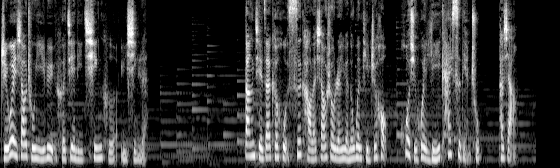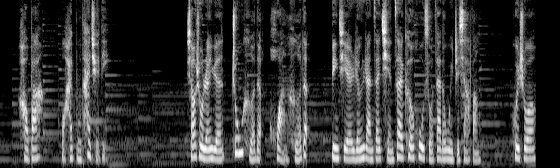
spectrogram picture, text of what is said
只为消除疑虑和建立亲和与信任。当潜在客户思考了销售人员的问题之后，或许会离开四点处。他想：“好吧，我还不太确定。”销售人员中和的、缓和的，并且仍然在潜在客户所在的位置下方，会说：“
